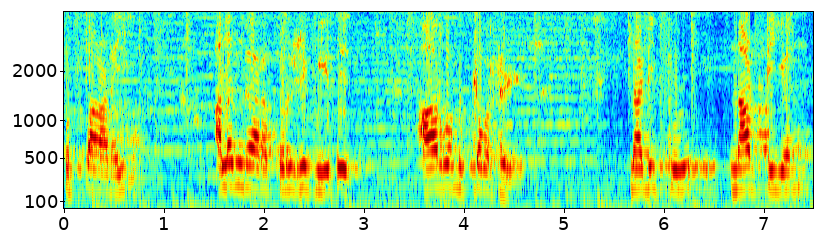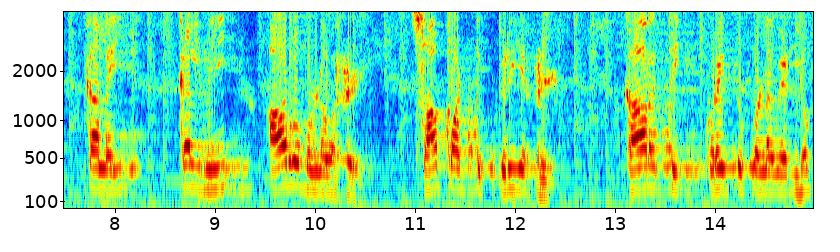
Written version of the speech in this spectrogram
புத்தாடை அலங்கார பொருள்கள் மீது ஆர்வமிக்கவர்கள். நடிப்பு நாட்டியம் கலை கல்வி ஆர்வமுள்ளவர்கள் சாப்பாட்டு பிரியர்கள். காரத்தை குறைத்து கொள்ள வேண்டும்.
